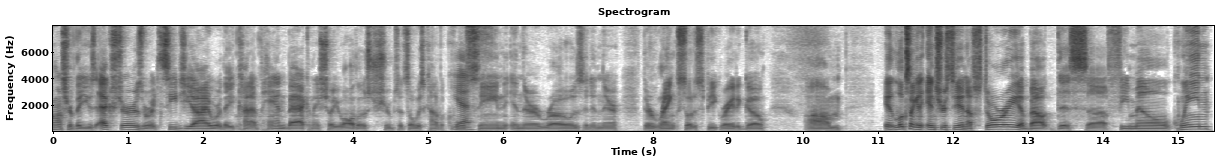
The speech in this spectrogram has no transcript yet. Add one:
I'm not sure if they use extras or it's CGI where they kind of pan back and they show you all those troops. It's always kind of a cool Yes. scene in their rows and in their their ranks, so to speak, ready to go. Um, it looks like an interesting enough story about this uh, female queen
